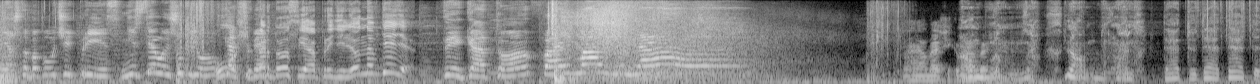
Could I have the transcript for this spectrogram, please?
меня, чтобы получить приз. Не сделаешь, убью. О, как тебе? шикардос, я определенно в деле. Ты готов? Поймай меня! Ага, нафиг надо. да туда да да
